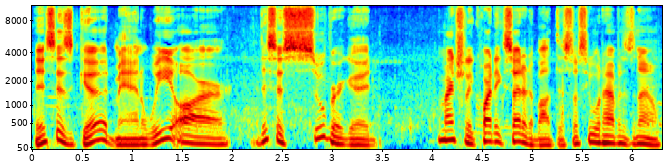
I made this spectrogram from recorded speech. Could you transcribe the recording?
This is good, man. We are... This is super good. I'm actually quite excited about this. Let's see what happens now.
